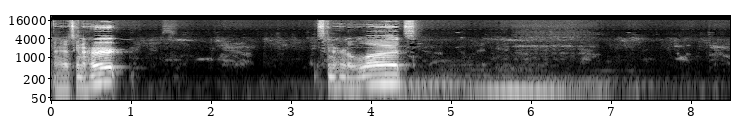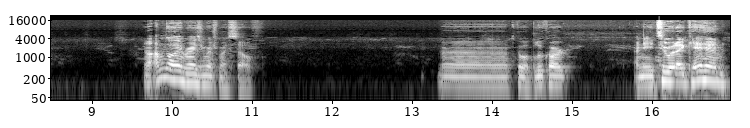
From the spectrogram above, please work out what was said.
That's gonna hurt. It's gonna hurt a lot. No, I'm going Rising Rush myself. Uh, let's go with blue card. I need to do what I can.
